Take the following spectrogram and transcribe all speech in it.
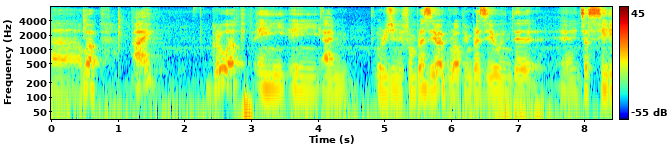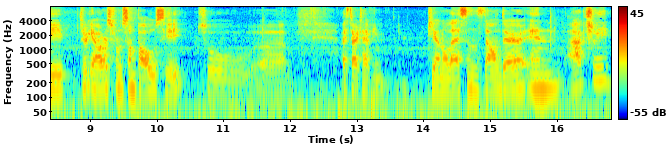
Uh, well, I grew up in, in I'm originally from Brazil. I grew up in Brazil in the uh, it's a city three hours from São Paulo city. So. Uh, I started having piano lessons down there, and actually,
